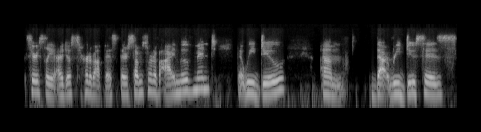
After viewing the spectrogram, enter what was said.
seriously, I just heard about this. There's some sort of eye movement that we do um, that reduces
